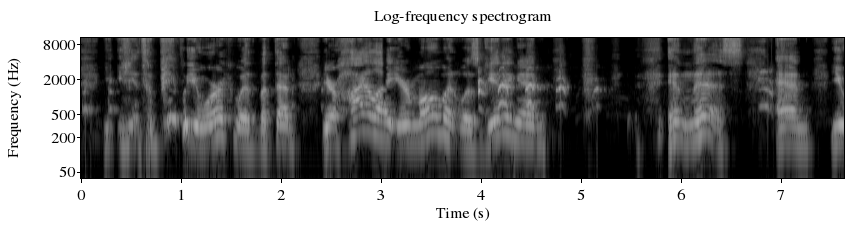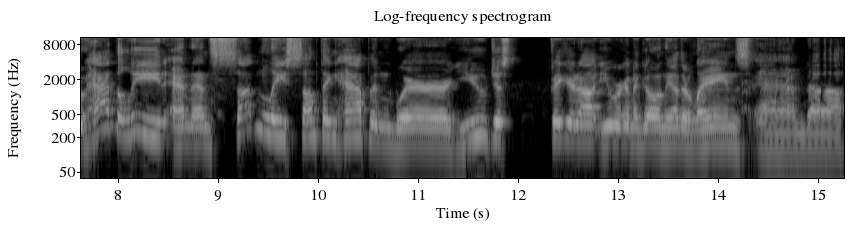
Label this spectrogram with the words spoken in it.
the people you work with. But then your highlight, your moment was getting in in this and you had the lead and then suddenly something happened where you just figured out you were going to go in the other lanes and uh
